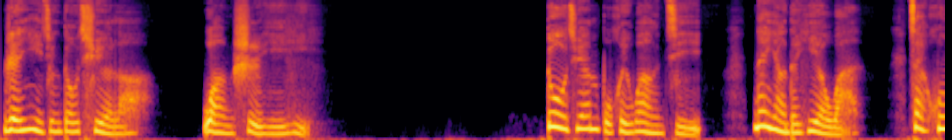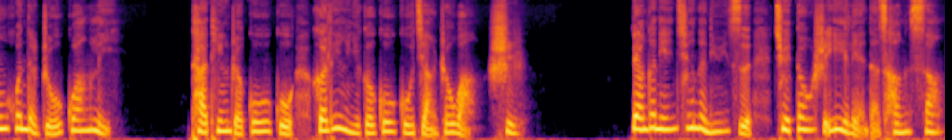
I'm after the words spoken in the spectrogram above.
人已经都去了，往事已矣。”杜鹃不会忘记那样的夜晚，在昏昏的烛光里，她听着姑姑和另一个姑姑讲着往事，两个年轻的女子却都是一脸的沧桑。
